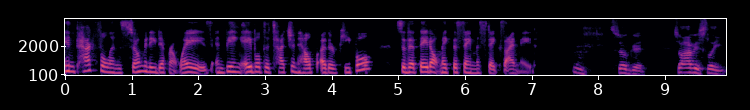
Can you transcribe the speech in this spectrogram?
impactful in so many different ways and being able to touch and help other people so that they don't make the same mistakes I made. So good. So obviously,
